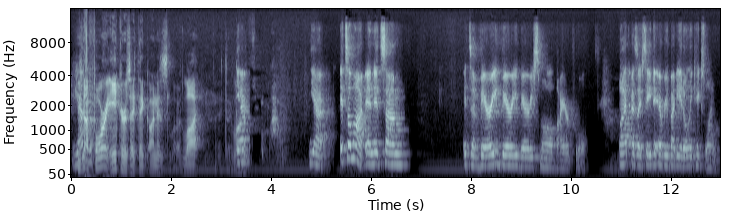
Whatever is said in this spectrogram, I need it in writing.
He's yeah. got four acres, I think, on his lot. It's a lot. Yeah. Of, wow. Yeah, it's a lot, and it's um, it's a very, very, very small buyer pool. But as I say to everybody, it only takes one.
